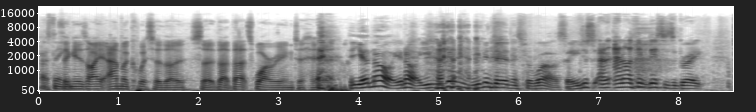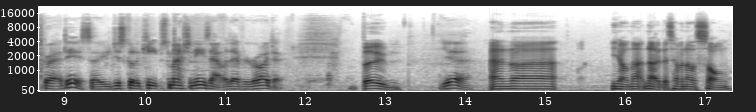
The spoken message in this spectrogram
I think. Thing is, I am a quitter though, so that that's worrying to hear. You're not. You're not. You- You've been you've been doing this for a while, so you just and, and I think this is a great great idea. So you just got to keep smashing these out with every rider. Boom. Yeah. And uh, yeah, on that note, let's have another song.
